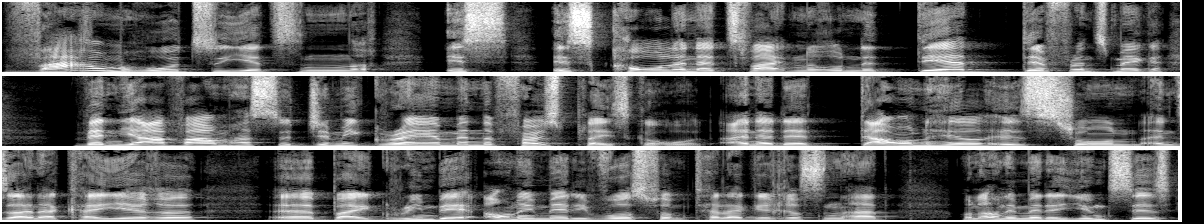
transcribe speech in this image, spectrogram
Warum holst du jetzt noch? Ist, ist Cole in der zweiten Runde der Difference Maker? Wenn ja, warum hast du Jimmy Graham in the first place geholt? Einer, der Downhill ist, schon in seiner Karriere äh, bei Green Bay auch nicht mehr die Wurst vom Teller gerissen hat und auch nicht mehr der Jüngste ist.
